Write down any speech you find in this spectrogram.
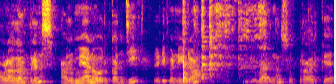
அவ்வளோதான் ஃப்ரெண்ட்ஸ் அருமையான ஒரு கஞ்சி ரெடி பண்ணிட்டோம். இங்கே பாருங்க சூப்பராக இருக்குது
